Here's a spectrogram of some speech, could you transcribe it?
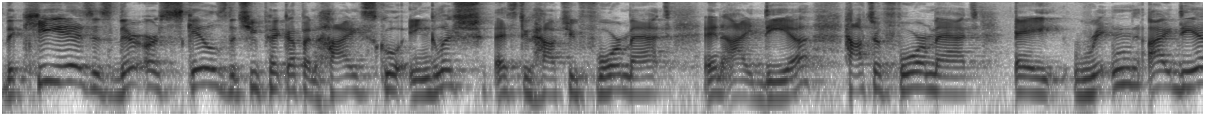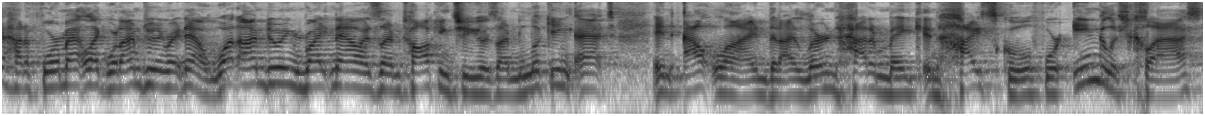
The key is is there are skills that you pick up in high school English as to how to format an idea, how to format a written idea, how to format like what I'm doing right now. What I'm doing right now as I'm talking to you is I'm looking at an outline that I learned how to make in high school for English class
